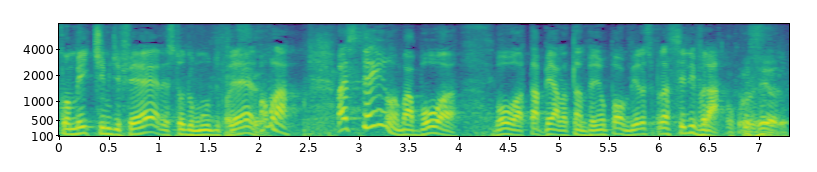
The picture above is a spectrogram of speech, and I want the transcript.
com meio time de férias, todo mundo de férias. Vamos lá. Mas tem uma boa, boa tabela também o Palmeiras para se livrar. O Cruzeiro.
